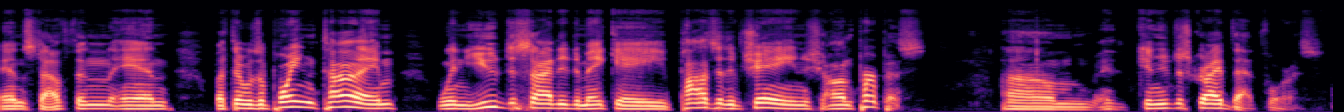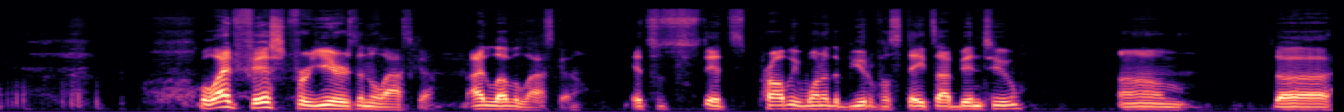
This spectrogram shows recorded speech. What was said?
and stuff, and and but there was a point in time when you decided to make a positive change on purpose. Um, can you describe that for us? Well, I'd fished for years in Alaska. I love Alaska. It's it's probably one of the beautiful states I've been to. Um, the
